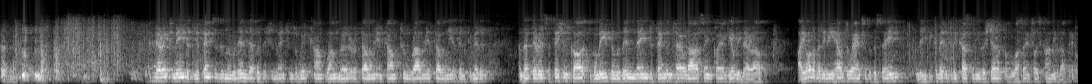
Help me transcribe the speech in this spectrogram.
Declaring to me that the offenses in the within deposition mentioned, to wit, count one, murder, a felony, and count two, robbery, a felony, have been committed, and that there is sufficient cause to believe the within named defendant, Harold R. St. Clair, guilty thereof, I order that he be held to answer to the same, and that he be committed to the custody of the sheriff of Los Angeles County without bail.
